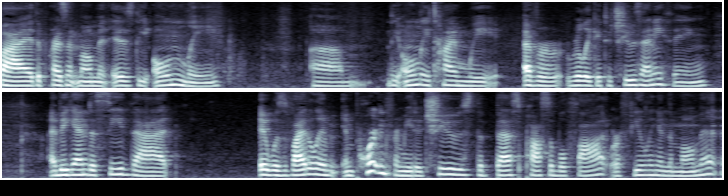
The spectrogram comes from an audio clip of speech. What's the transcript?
by the present moment is the only, um, the only time we ever really get to choose anything. I began to see that it was vitally important for me to choose the best possible thought or feeling in the moment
